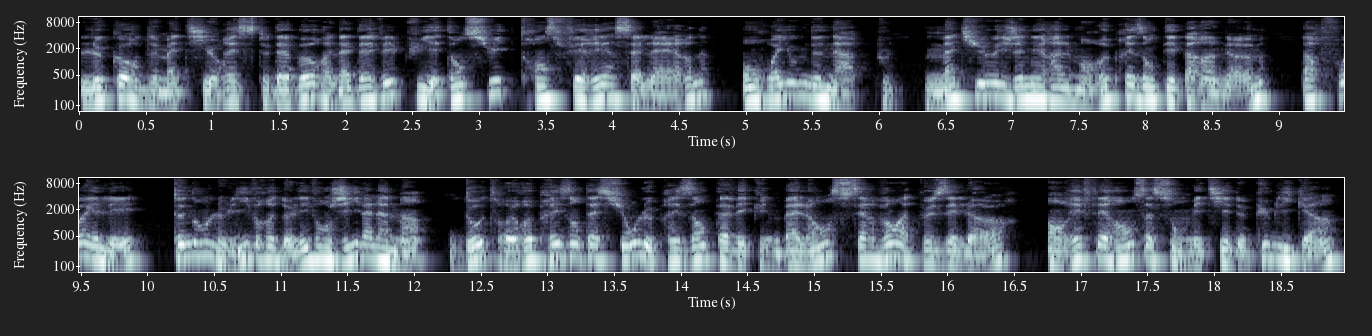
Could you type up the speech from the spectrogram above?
Le corps de Matthieu reste d'abord à Nadavé puis est ensuite transféré à Salerne, au royaume de Naples. Matthieu est généralement représenté par un homme, parfois ailé, tenant le livre de l'Évangile à la main. D'autres représentations le présentent avec une balance servant à peser l'or, en référence à son métier de publicain,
